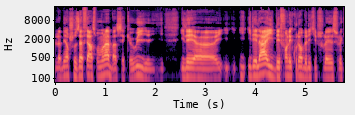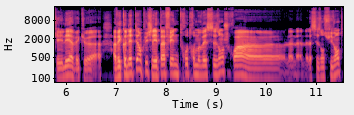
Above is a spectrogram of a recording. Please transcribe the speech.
la meilleure chose à faire à ce moment-là, bah, c'est que oui, il, est, il, est là, il défend les couleurs de l'équipe sous, laquelle il est avec, avec honnêteté. En plus, il n'avait pas fait une trop trop mauvaise saison, je crois, la, saison suivante.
